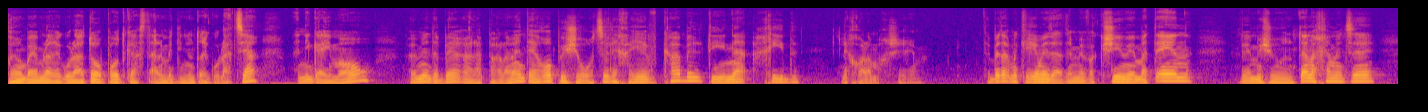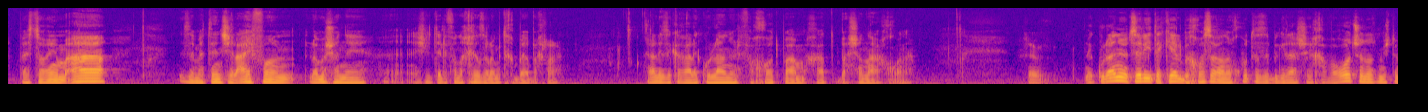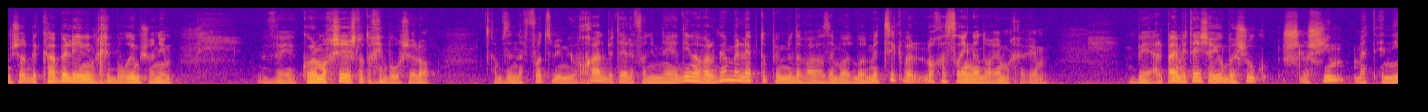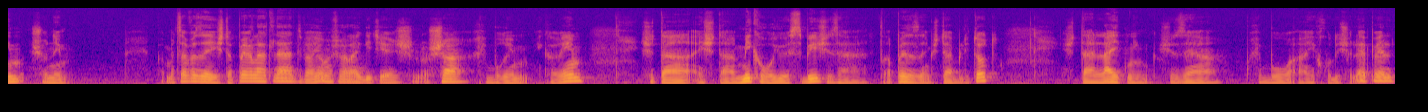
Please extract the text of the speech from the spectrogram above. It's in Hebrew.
ברוכים הבאים לרגולטור, פודקאסט על מדיניות רגולציה. אני גיא מאור, והיום נדבר על הפרלמנט האירופי שרוצה לחייב כבל טעינה אחיד לכל המכשירים. אתם בטח מכירים את זה, אתם מבקשים מטען, ומישהו נותן לכם את זה, ואז אתם אומרים, אה, זה מטען של אייפון, לא משנה, יש לי טלפון אחר, זה לא מתחבר בכלל. נראה לי זה קרה לכולנו לפחות פעם אחת בשנה האחרונה. עכשיו, לכולנו יוצא להיתקל בחוסר הנוחות הזה בגלל שחברות שונות משתמשות בכבלים עם חיבורים שונים. וכל מכשיר יש לו את החיבור שלו. אבל זה נפוץ במיוחד בטלפונים ניידים, אבל גם בלפטופים הדבר הזה מאוד מאוד מציק, ולא חסרים גם דברים אחרים. ב-2009 היו בשוק 30 מטענים שונים. המצב הזה השתפר לאט לאט, והיום אפשר להגיד שיש שלושה חיבורים עיקריים. יש את, ה, יש את ה micro USB, שזה הטרפז הזה עם שתי הבליטות. יש את ה Lightning, שזה החיבור הייחודי של אפל,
